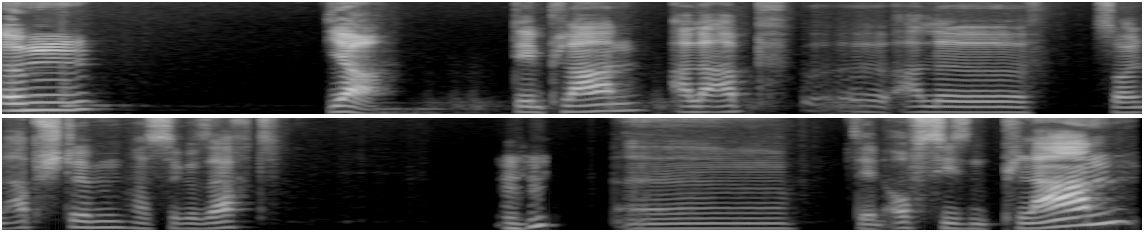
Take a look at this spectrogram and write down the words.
Ähm, ja, den Plan, alle ab, äh, alle sollen abstimmen, hast du gesagt. Mhm. Äh, den Off-Season-Plan.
